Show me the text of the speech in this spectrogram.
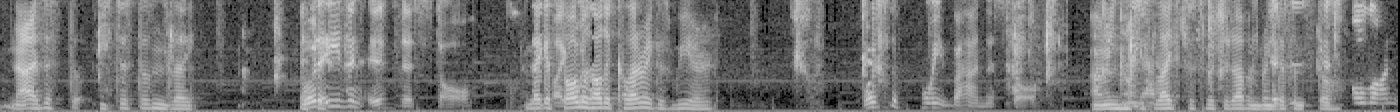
Nah, it just it just doesn't like. What the- even is this stall? like a like, stall what- without a cleric is weird. What's the point behind this stall? I mean, he Oh, just likes to switch it up and bring Is different it, stuff. is full on?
